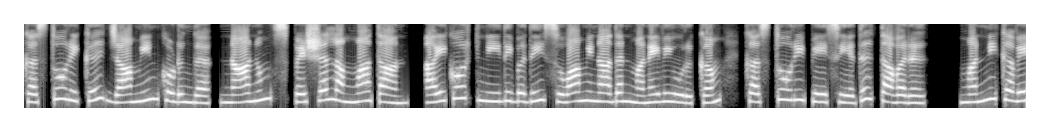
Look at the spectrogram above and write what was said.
கஸ்தூரிக்கு ஜாமீன் கொடுங்க. நானும் ஸ்பெஷல் அம்மா தான். ஐகோர்ட் நீதிபதி சுவாமிநாதன் மனைவி உருக்கம் கஸ்தூரி பேசியது தவறு. மன்னிக்கவே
